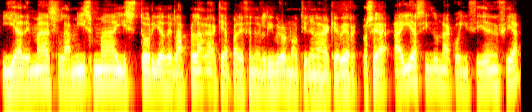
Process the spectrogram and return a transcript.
y además la misma historia de la plaga que aparece en el libro no tiene nada que ver. O sea, ahí ha una coincidencia,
